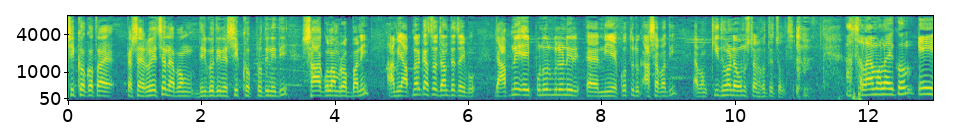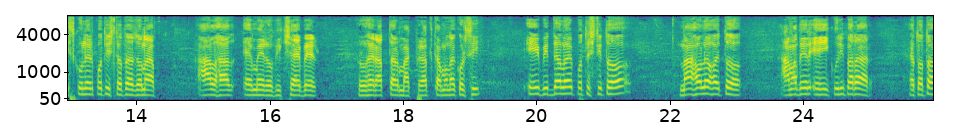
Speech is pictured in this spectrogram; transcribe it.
শিক্ষকতায় পেশায় রয়েছেন এবং দীর্ঘদিনের শিক্ষক প্রতিনিধি শাহ গোলাম রব্বানি আমি আপনার কাছেও জানতে চাইব যে আপনি এই পুনর্মিলনীর নিয়ে কতটুকু আশাবাদী এবং কি ধরনের অনুষ্ঠান হতে চলছে? আসসালামু আলাইকুম। এই স্কুলের প্রতিষ্ঠাতা জনাব আলহাজ এম এ রফিক সাহেবের রোহের আত্মার মাগফেরাত কামনা করছি। এই বিদ্যালয় প্রতিষ্ঠিত না হলে হয়তো আমাদের এই কুড়িপাড়ার এতটা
